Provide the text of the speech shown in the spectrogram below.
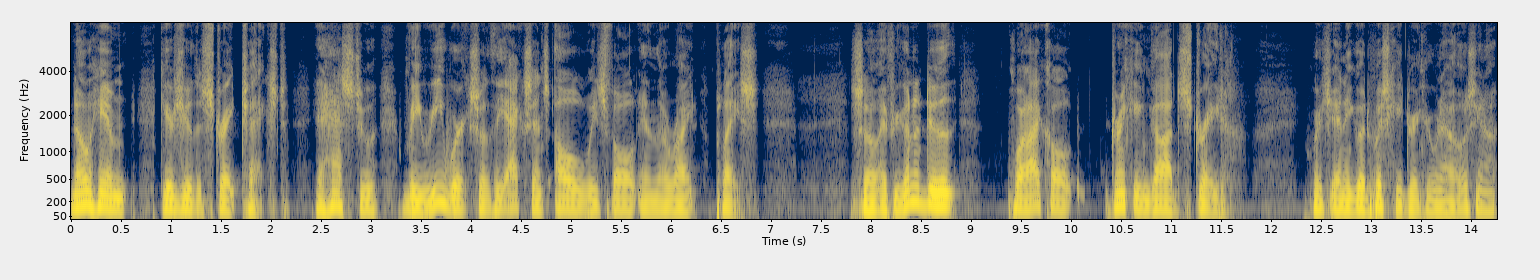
No hymn gives you the straight text. It has to be reworked so the accents always fall in the right place. So if you're going to do what I call drinking God straight, which any good whiskey drinker knows, you know,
